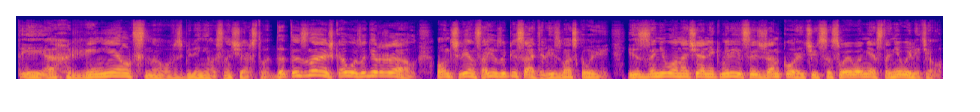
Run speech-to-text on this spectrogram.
«Ты охренел?» — снова взбеленилось начальство. «Да ты знаешь, кого задержал? Он член Союза писателей из Москвы. Из-за него начальник милиции с Жанкой чуть со своего места не вылетел.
